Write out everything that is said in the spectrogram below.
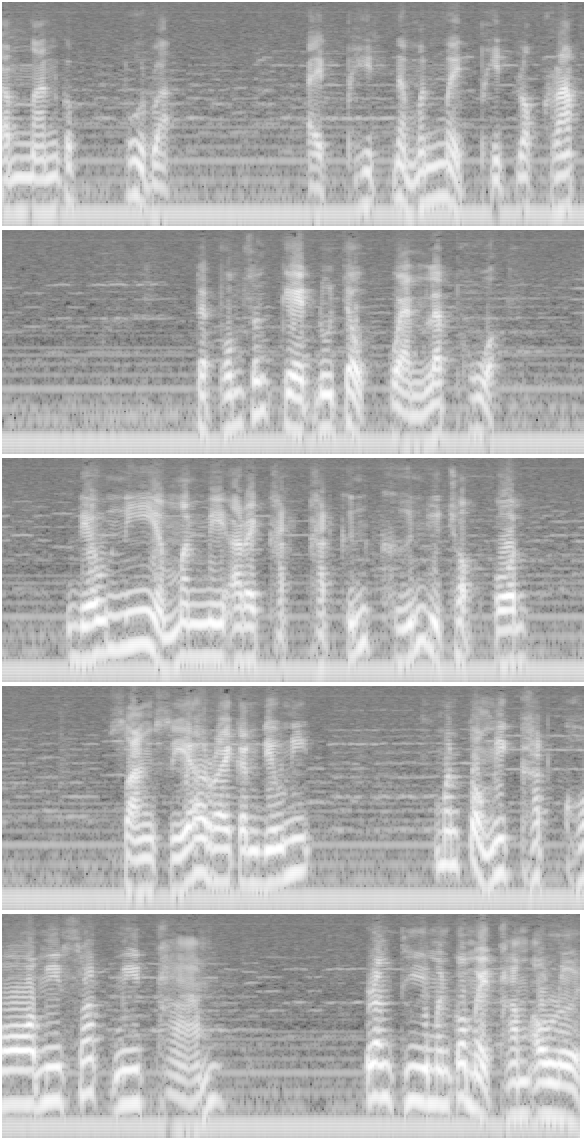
กำนันก็พูดว่า ไอ้ผิดน่ะมันไม่ผิดหรอกครับ แต่ผมสังเกตดูเจ้าแกว่นและพวก เดี๋ยวนี้มันมีอะไรขัดขัดขืนขืนอยู่ชอบโกนสั่งเสียอะไรกันเดี๋ยวนี้ มันต้องมีขัดคอมีซักมีถาม บางทีมันก็ไม่ทำเอาเลย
